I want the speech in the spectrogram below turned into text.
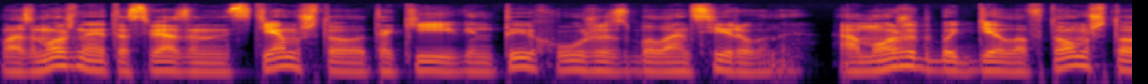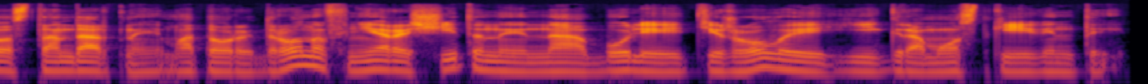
Возможно, это связано с тем, что такие винты хуже сбалансированы. А может быть дело в том, что стандартные моторы дронов не рассчитаны на более тяжелые и громоздкие винты.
